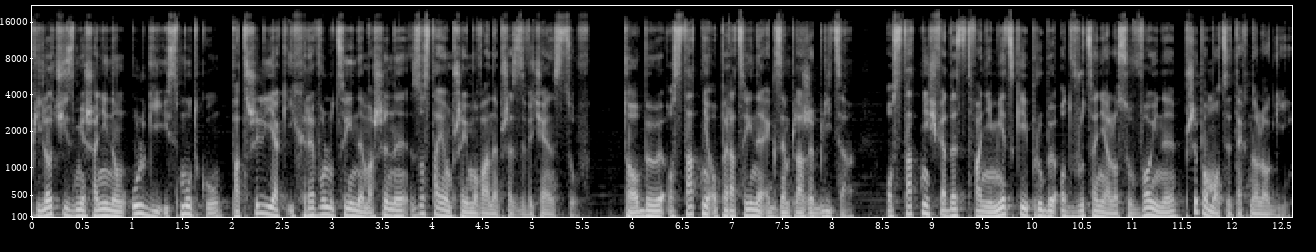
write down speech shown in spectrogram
Piloci z mieszaniną ulgi i smutku patrzyli, jak ich rewolucyjne maszyny zostają przejmowane przez zwycięzców. To były ostatnie operacyjne egzemplarze Blica, ostatnie świadectwa niemieckiej próby odwrócenia losów wojny przy pomocy technologii.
